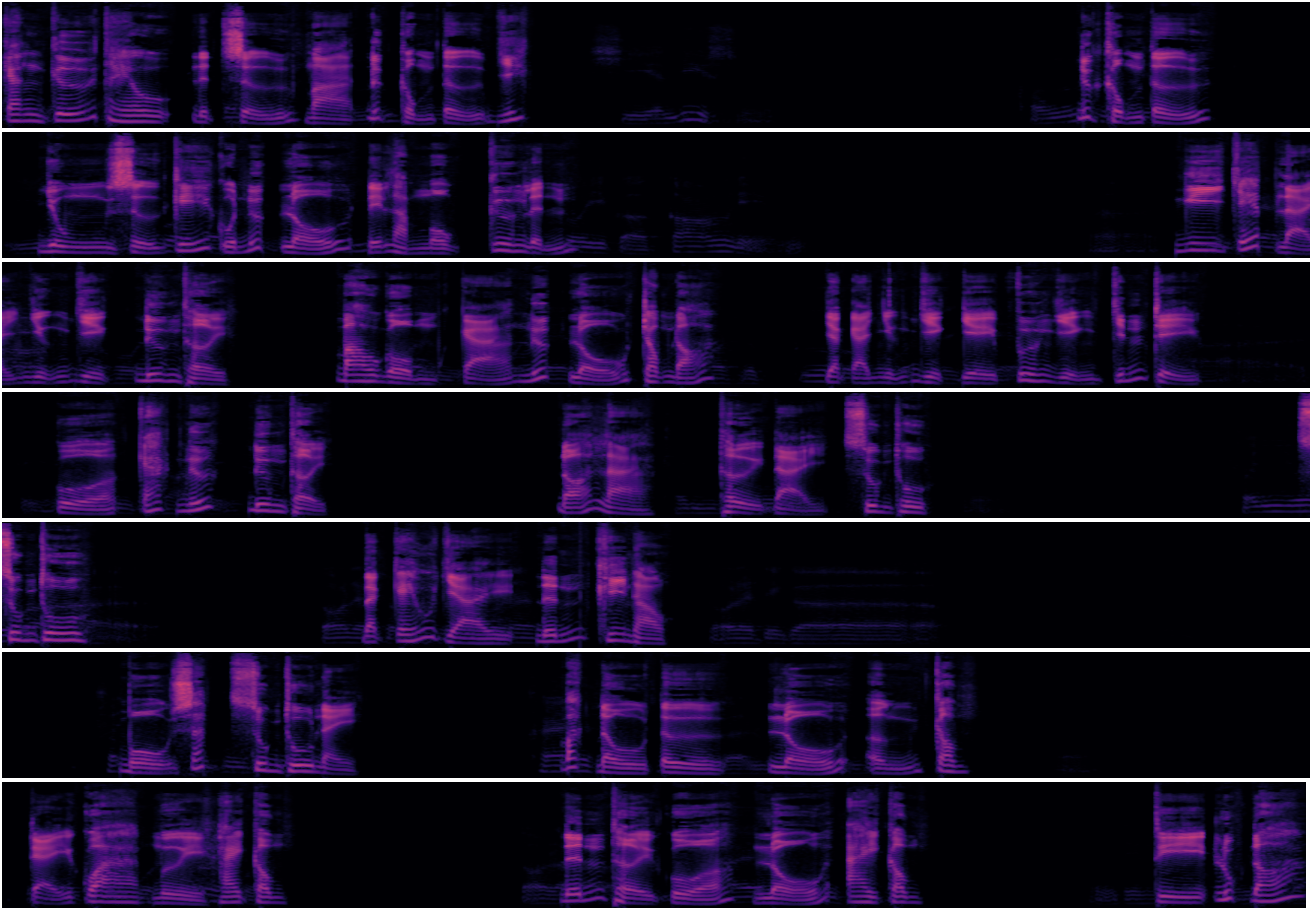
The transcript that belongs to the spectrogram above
căn cứ theo lịch sử mà đức cộng tử viết. Đức khổng tử, dùng sự ký của nước lỗ để làm một cương lĩnh. Ghi chép lại những việc đương thời, bao gồm cả nước lỗ trong đó và cả những việc về phương diện chính trị của các nước đương thời. Đó là thời đại xuân thu. Xuân thu đã kéo dài đến khi nào? Bộ sách xuân thu này bắt đầu từ lỗ ẩn công. Trải qua 12 công, đến thời của lỗ ai công, thì lúc đó,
